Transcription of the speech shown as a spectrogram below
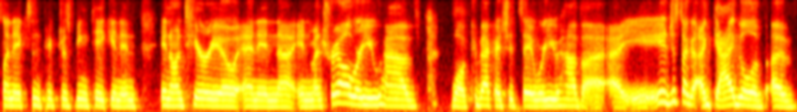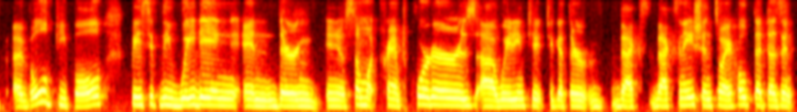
clinics and pictures being taken in in Ontario and in uh, in Montreal, where you have, well, Quebec, I should say, where you have a, a just a, a gaggle of, of, of, old people basically waiting in their you know somewhat cramped quarters, waiting to, to get their vac- vaccination. So I hope that doesn't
